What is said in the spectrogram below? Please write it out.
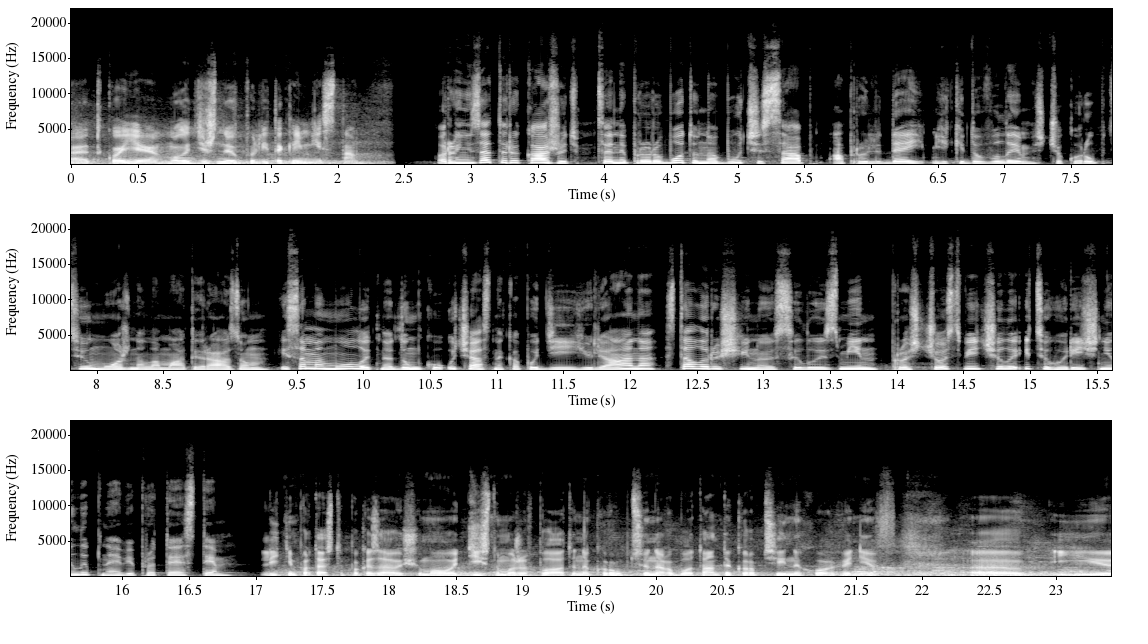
е, такої молодіжної політики міста. Організатори кажуть, це не про роботу НАБУ чи САП, а про людей, які довели, що корупцію можна ламати разом. І саме молодь, на думку учасника події Юліана, стала рушійною силою змін, про що свідчили і цьогорічні липневі протести. Літні протести показали, що мова дійсно може впливати на корупцію, на роботу антикорупційних органів. Е, І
